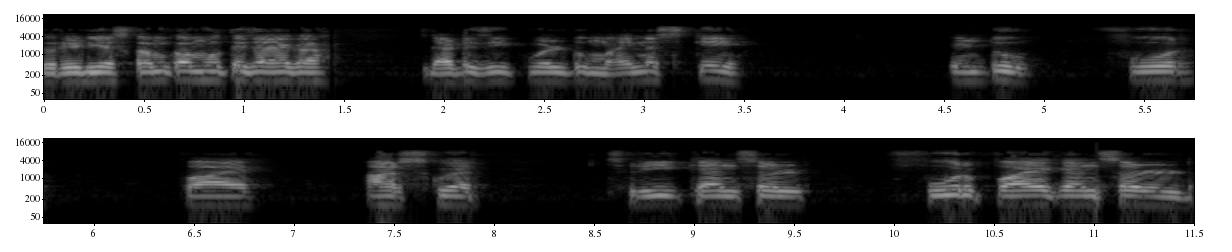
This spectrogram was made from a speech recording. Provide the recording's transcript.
तो रेडियस कम कम होते जाएगा that is equal to minus K into four pi R square three cancelled four pi cancelled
